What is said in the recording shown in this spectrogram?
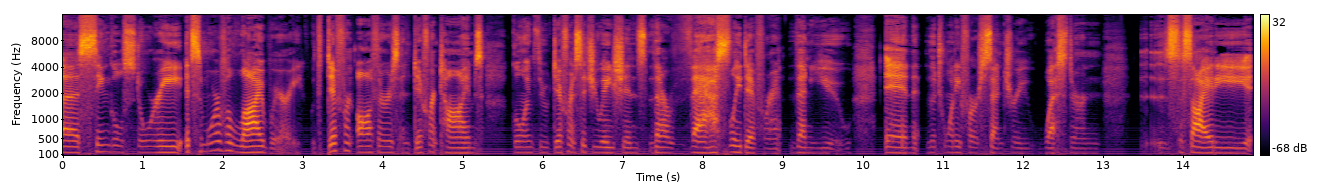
a single story. It's more of a library with different authors and different times going through different situations that are vastly different than you in the 21st century Western uh, society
